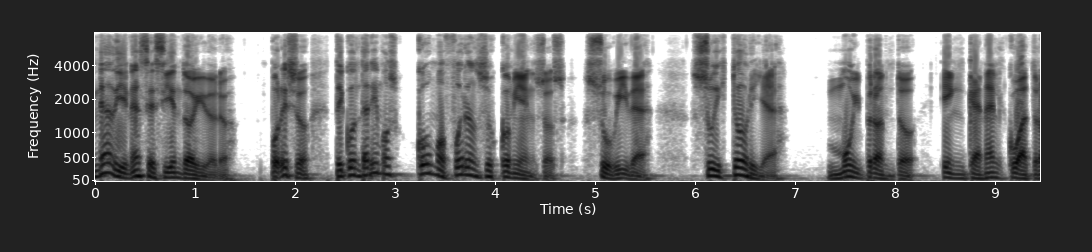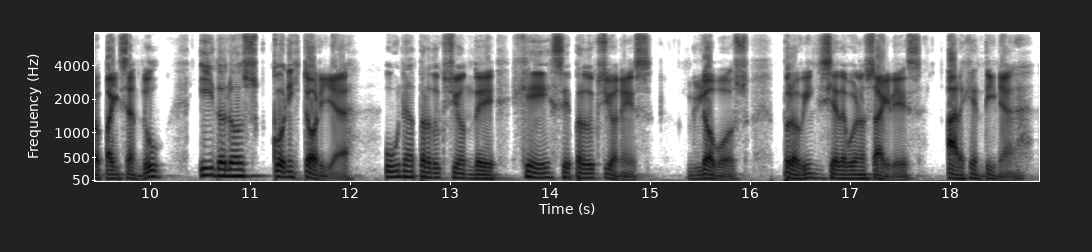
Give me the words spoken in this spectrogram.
Nadie nace siendo ídolo. Por eso te contaremos cómo fueron sus comienzos, su vida, su historia. Muy pronto, en Canal 4 Paysandú, Ídolos con Historia. Una producción de GS Producciones. Globos, provincia de Buenos Aires, Argentina.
